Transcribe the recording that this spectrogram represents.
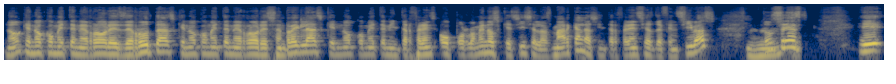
¿no? Que no cometen errores de rutas, que no cometen errores en reglas, que no cometen interferencias, o por lo menos que sí se las marcan, las interferencias defensivas. Entonces, eh,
